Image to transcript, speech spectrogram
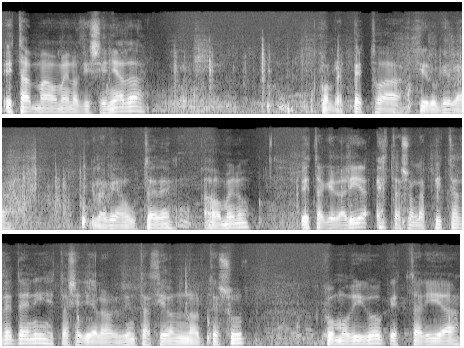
Está más o menos diseñada con respecto a, quiero que la vean ustedes, más o menos. Esta quedaría, estas son las pistas de tenis, esta sería la orientación norte-sur, como digo, que estaría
